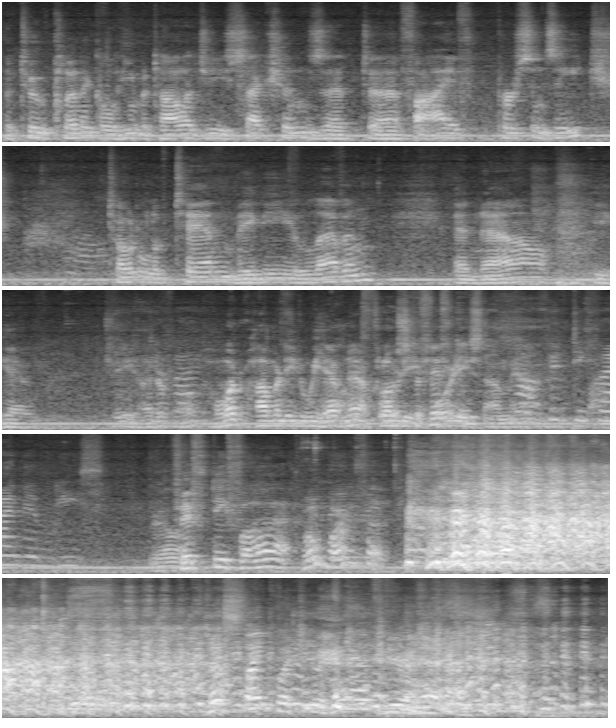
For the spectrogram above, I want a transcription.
the two clinical hematology sections at uh, five persons each, total of 10, maybe 11, and now we have, gee, I don't know, what, how many do we have now? Close to 50? 40 some, yeah. No, 55 MDs. 55. Oh, Martha. Just think what you have here now.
